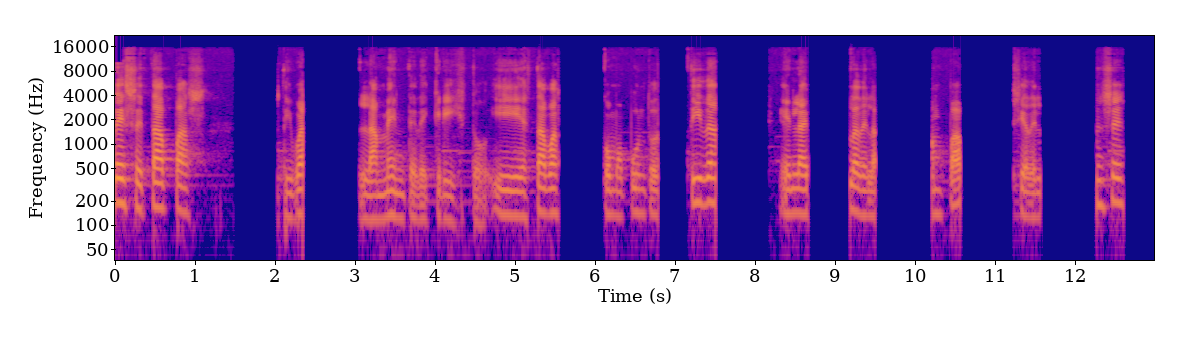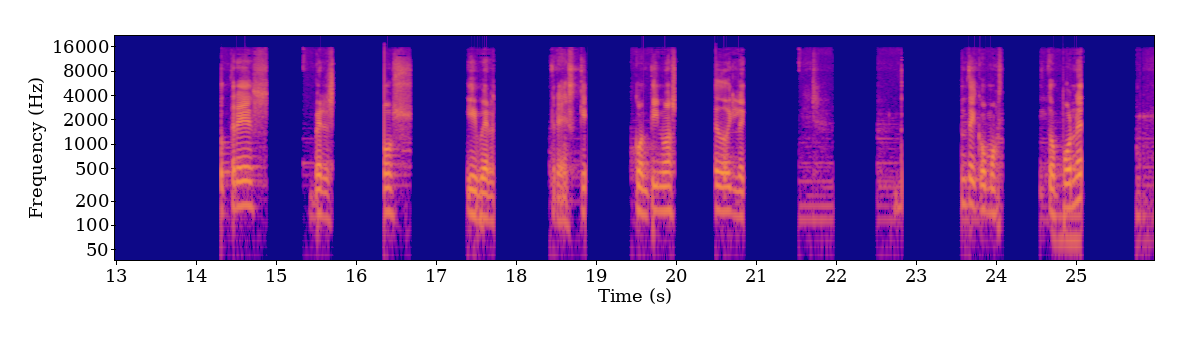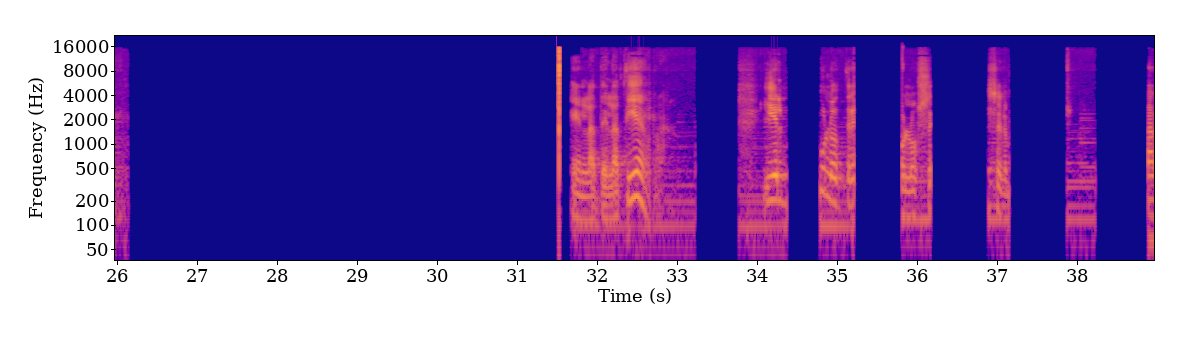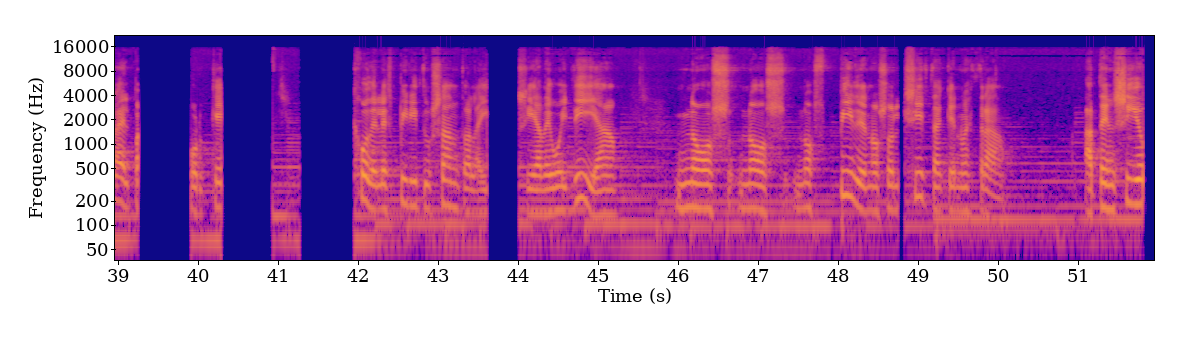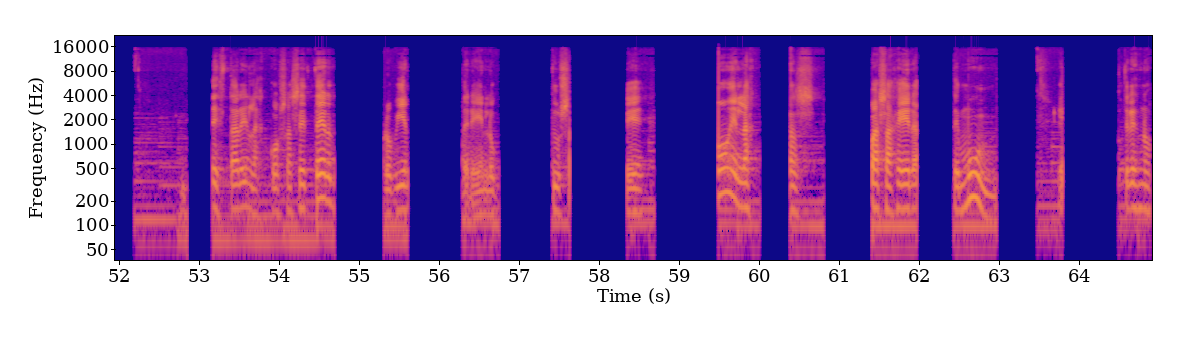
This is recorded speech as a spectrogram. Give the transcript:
tres etapas cultivar la mente de Cristo y estaba como punto de partida en la epístola de la San Pablo, de la 3, versículos 2 y versículo 3, que a doy lectura. Como poner en la de la tierra. Y el versículo 3 los para el porque Hijo del Espíritu Santo a la iglesia de hoy día nos, nos, nos pide, nos solicita que nuestra atención debe estar en las cosas eternas, proviene en lo que tú sabes, no en las cosas pasajeras de este mundo. Tres nos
